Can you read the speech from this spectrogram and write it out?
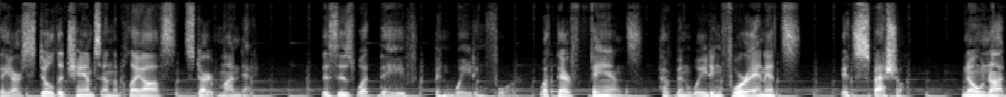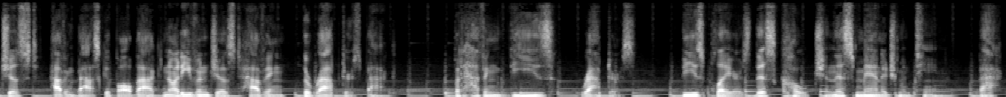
they are still the champs, and the playoffs start Monday. This is what they've been waiting for, what their fans have been waiting for, and it's it's special. No, not just having basketball back, not even just having the Raptors back, but having these Raptors, these players, this coach, and this management team back.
